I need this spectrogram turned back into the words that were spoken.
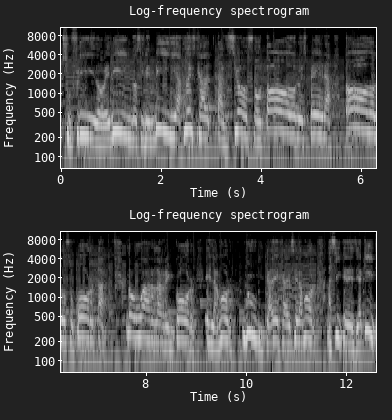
sufrido, benigno, sin envidia, no es jactancioso, todo lo espera, todo lo soporta, no guarda rencor, el amor nunca deja de ser amor, así que desde aquí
